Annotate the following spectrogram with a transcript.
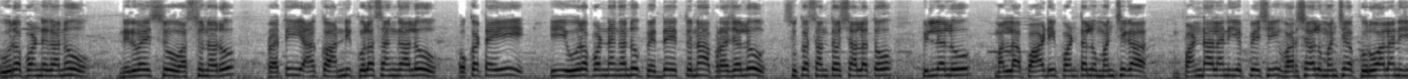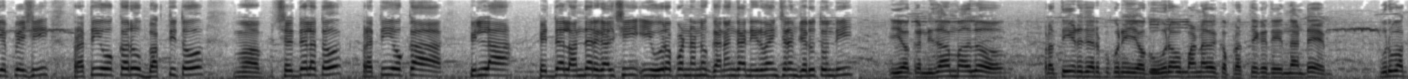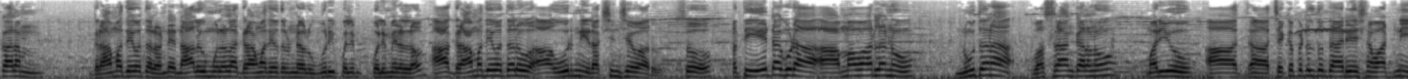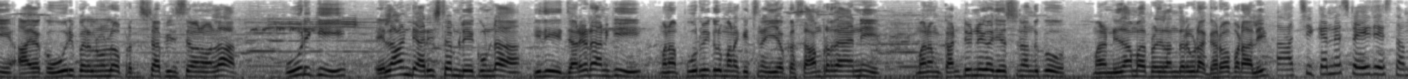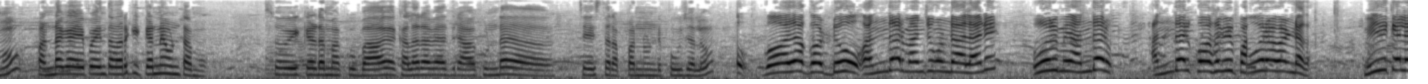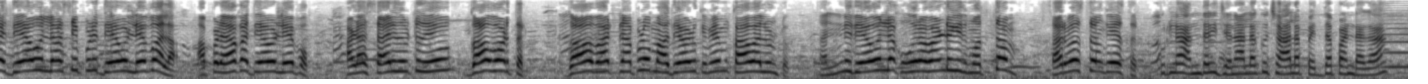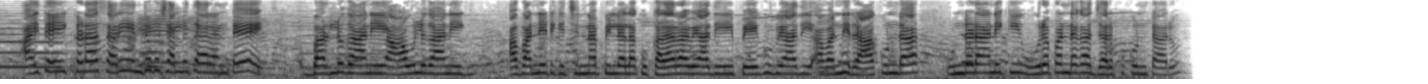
ఊర పండుగను నిర్వహిస్తూ వస్తున్నారు. ప్రతి ఒక్క అన్ని కుల సంఘాలు ఒకటయి ఈ ఊర పండుగను పెద్ద ఎత్తున ప్రజలు సుఖ సంతోషాలతో పిల్లలు మళ్ళా పాడి పంటలు మంచిగా పండాలని చెప్పేసి వర్షాలు మంచిగా కురవాలని చెప్పేసి ప్రతి ఒక్కరూ భక్తితో శ్రద్ధలతో ప్రతి ఒక్క పిల్ల పెద్దలు అందరు కలిసి ఈ ఊర పండుగను ఘనంగా నిర్వహించడం జరుగుతుంది. ఈ యొక్క నిజామాబాద్లో ప్రతి ఏడు జరుపుకునే ఈ యొక్క ఊరవ పండుగ యొక్క ప్రత్యేకత ఏంటంటే పూర్వకాలం గ్రామ దేవతలు అంటే నాలుగు మూలల గ్రామ దేవతలు ఉండేవాళ్ళు ఊరి పొలి పొలిమేరలో. ఆ గ్రామ దేవతలు ఆ ఊరిని రక్షించేవారు. సో ప్రతి ఏటా కూడా ఆ అమ్మవార్లను నూతన వస్త్రాంకాలను మరియు ఆ చెక్కపెట్టెలతో తయారు చేసిన వాటిని ఆ యొక్క ఊరి పిల్లలలో ప్రతిష్టాపించడం వల్ల ఊరికి ఎలాంటి అరిష్టం లేకుండా ఇది జరగడానికి మన పూర్వీకులు మనకి ఇచ్చిన ఈ యొక్క సాంప్రదాయాన్ని మనం కంటిన్యూగా చేస్తున్నందుకు మన నిజామాబాద్ ప్రజలందరూ కూడా గర్వపడాలి. వచ్చి ఇక్కడనే స్టే చేస్తాము. పండగ అయిపోయేంత వరకు ఇక్కడనే ఉంటాము. సో ఇక్కడ మాకు బాగా కలర వ్యాధి రాకుండా చేస్తారు అప్పటి నుండి పూజలు. గోద గొడ్డు అందరు మంచిగా ఉండాలని ఊరి మీద అందరు అందరి కోసం ఈ ఊర పండగ. మీదికెళ్ళే దేవుళ్ళు వస్తే ఇప్పుడు దేవుళ్ళు లేవాలా అప్పటిదాకా దేవుడు లేపం. ఆడ సరి చుట్టూ గావు పడతారు. గావు పట్టినప్పుడు మా దేవుడికి మేము కావాలంటాం. అన్ని దేవుళ్ళకు ఊర పండుగ ఇది మొత్తం సర్వస్వం చేస్తారు. ఊర్లో అందరి జనాలకు చాలా పెద్ద పండగ. అయితే ఇక్కడ సరి ఎందుకు చల్లుతారంటే బర్రెలు కానీ ఆవులు కానీ అవన్నిటికి చిన్న పిల్లలకు కలరా వ్యాధి పేగు వ్యాధి అవన్నీ రాకుండా ఉండడానికి ఊర పండగ జరుపుకుంటారు.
